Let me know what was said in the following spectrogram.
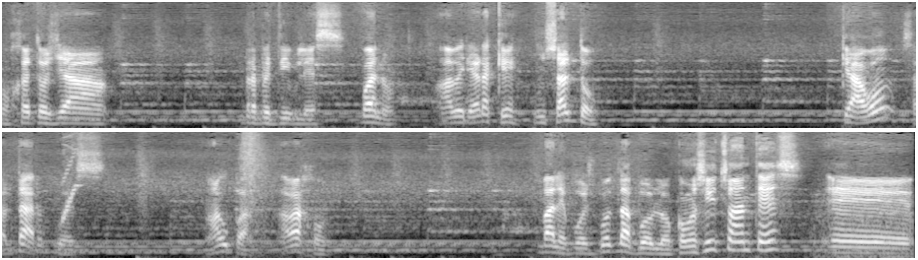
Objetos ya repetibles. Bueno, a ver, ¿y ahora qué? ¿Un salto? ¿Qué hago? Saltar, pues. Aupa, abajo. Vale, pues vuelta a pueblo. Como os he dicho antes, eh,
